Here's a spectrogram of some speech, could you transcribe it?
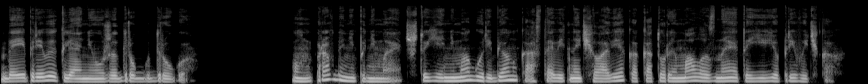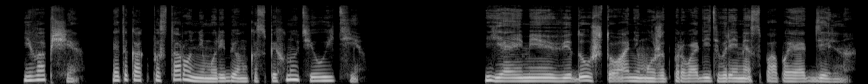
Да и привыкли они уже друг к другу. Он правда не понимает, что я не могу ребёнка оставить на человека, который мало знает о её привычках. И вообще, это как постороннему ребенка спихнуть и уйти. Я имею в виду, что Аня может проводить время с папой отдельно.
